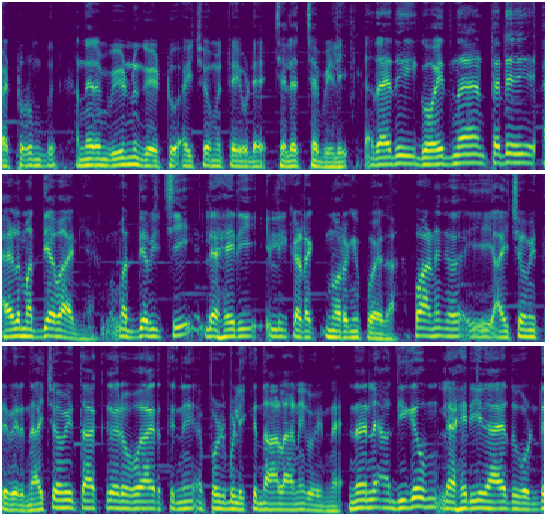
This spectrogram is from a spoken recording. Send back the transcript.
കട്ടുറുമ്പ്? അന്നേരം വീണ്ടും കേട്ടു ഐച്ചോമത്തയുടെ ചിലച്ച വിളി. അതായത് ഈ ഗോയിന്നട്ടര് അയാൾ മദ്യപാനിയ. മദ്യപിച്ച് ലഹരിയിൽ കിടന്നുറങ്ങിപ്പോയതാ അപ്പൊ ആണ് ഈ ഐച്ചോമിത്ത വരുന്നത്. ഐച്ചോമിത്താക്ക് ഒരു ഉപകാരത്തിന് എപ്പോഴും വിളിക്കുന്ന ആളാണ് ഗോവിന്ദൻ. എന്നാൽ അധികവും ലഹരിയിലായതുകൊണ്ട്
